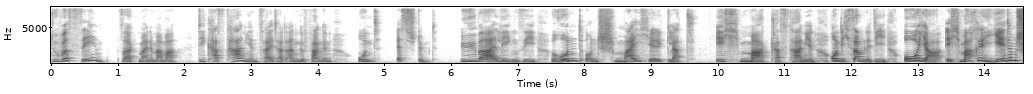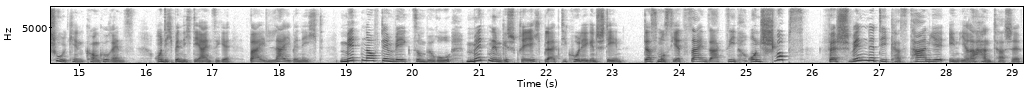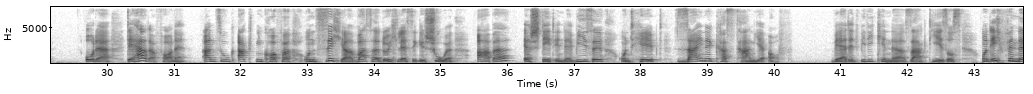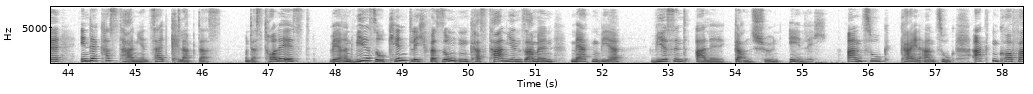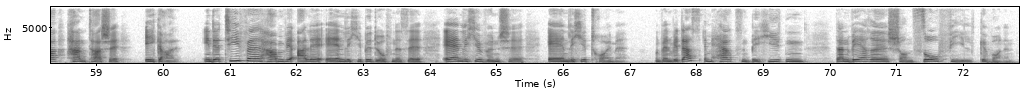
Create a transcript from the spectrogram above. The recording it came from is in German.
Du wirst sehen, sagt meine Mama. Die Kastanienzeit hat angefangen und es stimmt. Überall liegen sie, rund und schmeichelglatt. Ich mag Kastanien und ich sammle die. Oh ja, ich mache jedem Schulkind Konkurrenz. Und ich bin nicht die Einzige, beileibe nicht. Mitten auf dem Weg zum Büro, mitten im Gespräch bleibt die Kollegin stehen. Das muss jetzt sein, sagt sie, und schwupps verschwindet die Kastanie in ihrer Handtasche. Oder der Herr da vorne, Anzug, Aktenkoffer und sicher wasserdurchlässige Schuhe, aber er steht in der Wiese und hebt seine Kastanie auf. Werdet wie die Kinder, sagt Jesus, und ich finde, in der Kastanienzeit klappt das. Und das Tolle ist, während wir so kindlich versunken Kastanien sammeln, merken wir, wir sind alle ganz schön ähnlich. Anzug, kein Anzug, Aktenkoffer, Handtasche, egal. In der Tiefe haben wir alle ähnliche Bedürfnisse, ähnliche Wünsche, ähnliche Träume. Und wenn wir das im Herzen behielten, dann wäre schon so viel gewonnen.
